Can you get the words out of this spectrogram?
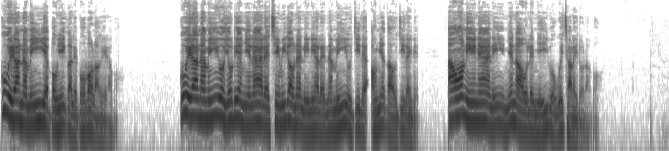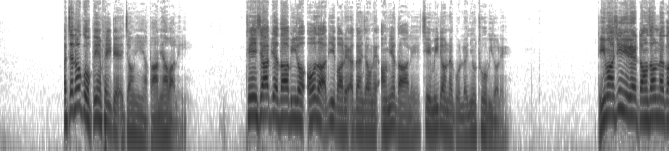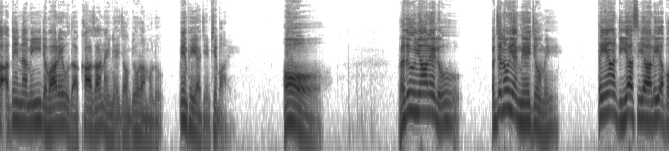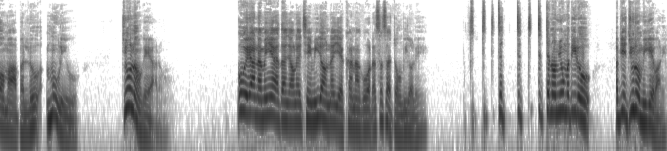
ကုဝေရနတ်မင်းကြီးရဲ့ပုံရိပ်ကလည်းပေါ်ပေါက်လာခဲ့တာပေါ့ကုဝေရနတ်မင်းကြီးကိုရုတ်တရက်မြင်လိုက်ရတဲ့ချိန်မီတောင်နဲ့အနေနဲ့ကလည်းနတ်မင်းကြီးကိုကြည့်လိုက်အောင်မြတ်သားကိုကြည့်လိုက်နဲ့အံ့ဩနေနဲ့ကနေမျက်နှာကိုလည်းမြေကြီးပေါ်ဝှေ့ချလိုက်တော့တာပေါ့ အကျွန်ုပ်ကိုပင်ဖိတ်တဲ့အကြောင်းရင်းကဘာများပါလဲထင်ရှားပြတ်သားပြီးတော့ဩဇာအပြည့်ပါတဲ့အတန်ကြောင့်လဲအောင်မြတ်သားကလည်းခြေမီးတောင်နှက်ကိုလက်ညှိုးထိုးပြီးတော့လေဒီမှာရှိနေတဲ့တောင်ဆောင်နှက်ကအသင်နတ်မင်းကြီးတပါးတည်းဟူသာခါစားနိုင်တဲ့အကြောင်းပြောတာမို့လို့ပင့်ဖိတ်ရခြင်းဖြစ်ပါတယ်ဟောဘယ်သူများလဲလို့အကျွန်ုပ်ရဲ့ငယ်ကြုံမယ်သင်ကဒီရဆရာလေးအပေါ်မှာဘလို့အမှုတွေကိုကျွလွန်ခဲ့တာတော့ ကိုဝေရနမင်းရဲ့အတန်ကြောင့်လဲချိန်မီတောင်နဲ့ရဲ့ခန္ဓာကိုယ်ကတဆက်ဆက်တုံပြီးတော့လေကျွန်တော်မျိုးမသိလို့အပြစ်ကျူးလွန်မိခဲ့ပါတယ်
